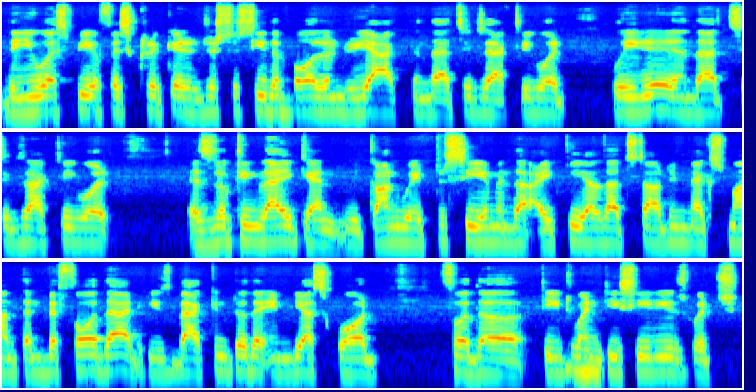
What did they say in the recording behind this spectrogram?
the USP of his cricket is just to see the ball and react. And that's exactly what we did. And that's exactly what is looking like. And we can't wait to see him in the IPL that's starting next month. And before that, he's back into the India squad for the T20 series, which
